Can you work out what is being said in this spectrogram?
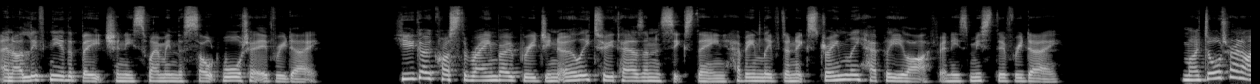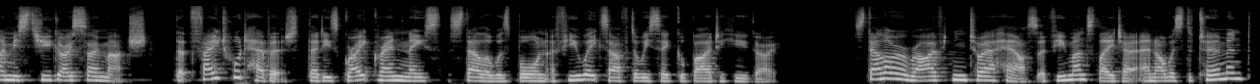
and I lived near the beach and he swam in the salt water every day. Hugo crossed the Rainbow Bridge in early 2016, having lived an extremely happy life and is missed every day. My daughter and I missed Hugo so much that fate would have it that his great grandniece Stella was born a few weeks after we said goodbye to Hugo. Stella arrived into our house a few months later, and I was determined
